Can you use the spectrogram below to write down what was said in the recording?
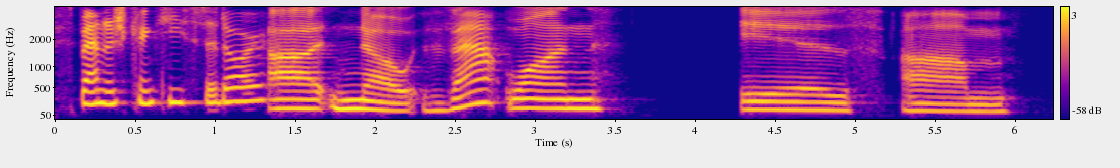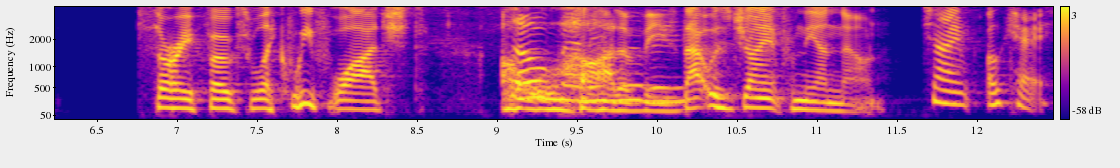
Spanish conquistador? Uh no, that one is um sorry folks, like we've watched So a many lot of these. That was Giant from the Unknown Giant. Okay.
